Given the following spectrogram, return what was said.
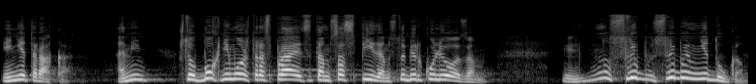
И нет рака. Аминь. Что Бог не может расправиться там со спидом, с туберкулезом, ну, с, люб, с любым недугом,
